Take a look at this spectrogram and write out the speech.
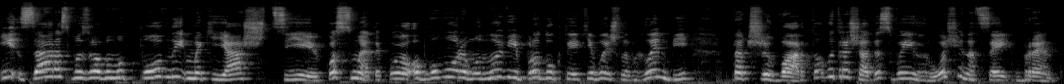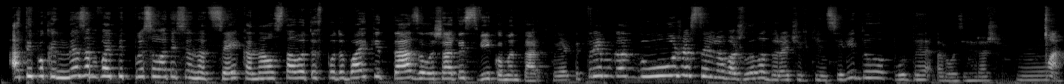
І зараз ми зробимо повний макіяж цією косметикою. Обговоримо нові продукти, які вийшли в Гленбі. Та чи варто витрачати свої гроші на цей бренд? А ти поки не забувай підписуватися на цей канал, ставити вподобайки та залишати свій коментар. Твоя підтримка дуже сильно важлива. До речі, в кінці відео буде розіграш. Муа!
